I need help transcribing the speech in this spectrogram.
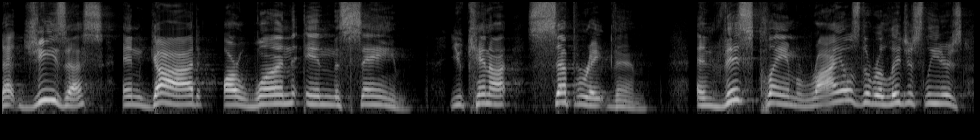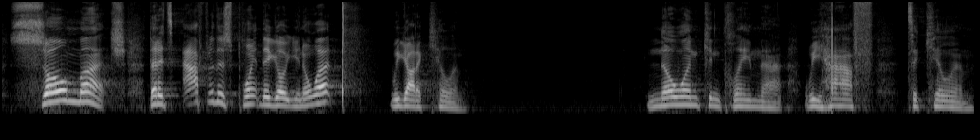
that Jesus and God are one in the same. You cannot separate them. And this claim riles the religious leaders so much that it's after this point they go, you know what? We got to kill him. No one can claim that. We have to kill him.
